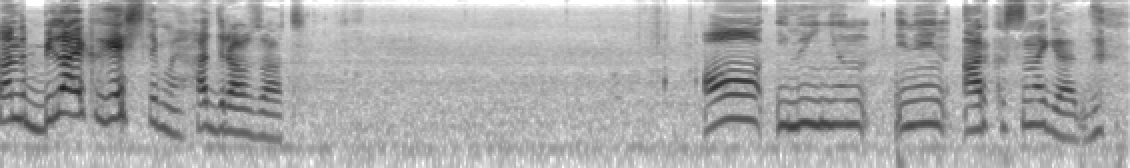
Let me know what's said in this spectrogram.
Şu anda bir like geçtik mi? Hadi Ravza at. Aa ineğin, yan, ineğin arkasına geldi.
